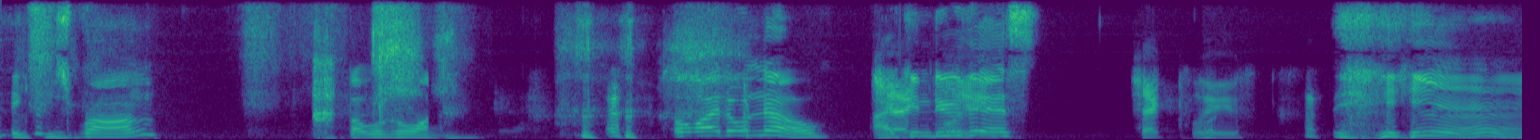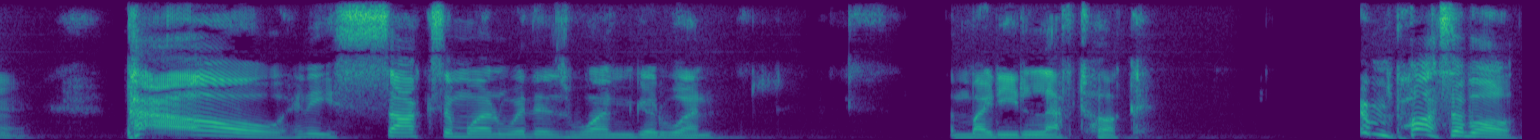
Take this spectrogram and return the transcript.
think he's wrong, but we'll go on. oh, I don't know. I can do please. this. Check, please. yeah. Pow! And he socks someone with his one good one. A mighty left hook. Impossible!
